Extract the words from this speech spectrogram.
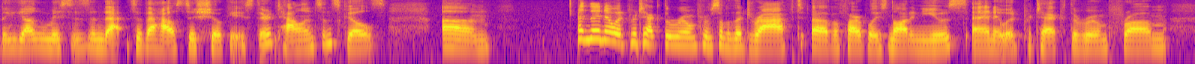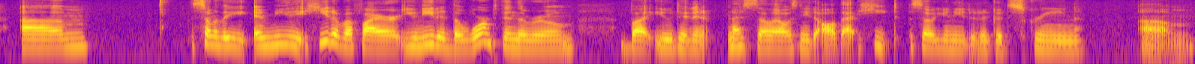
the young misses and that to the house to showcase their talents and skills. Um, and then it would protect the room from some of the draft of a fireplace not in use, and it would protect the room from um, some of the immediate heat of a fire. You needed the warmth in the room, but you didn't necessarily always need all that heat, so you needed a good screen. Um,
